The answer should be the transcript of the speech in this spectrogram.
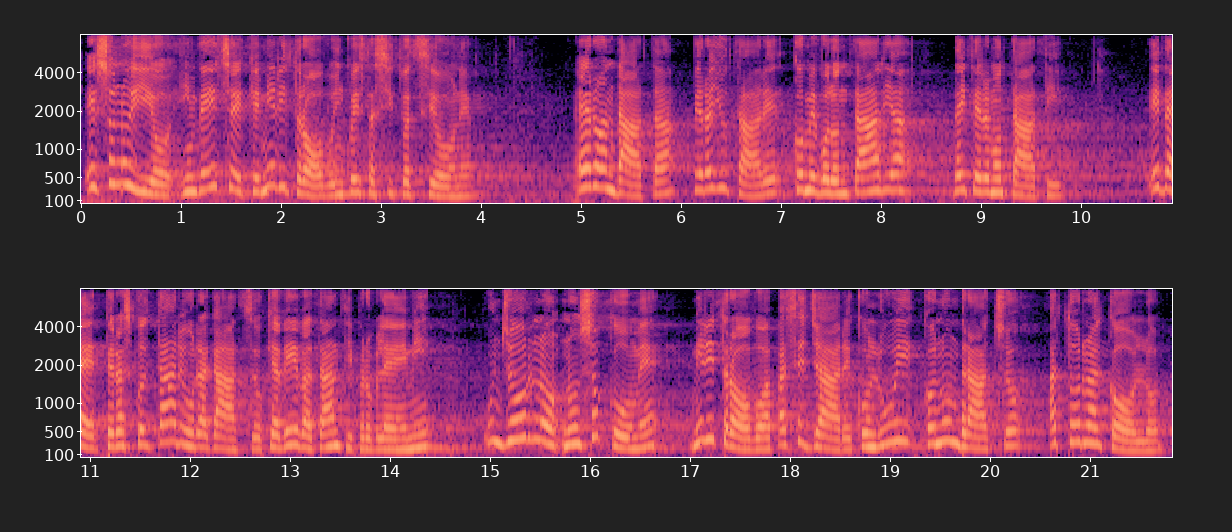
E sono io invece che mi ritrovo in questa situazione. Ero andata per aiutare come volontaria dai terremotati ed è per ascoltare un ragazzo che aveva tanti problemi, un giorno, non so come, mi ritrovo a passeggiare con lui con un braccio attorno al collo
